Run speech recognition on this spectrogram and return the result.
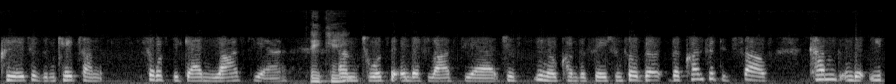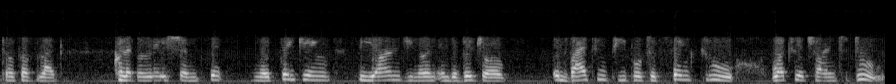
creators in Cape Town sort of began last year. Okay. Um, towards the end of last year, just you know, conversation. So the the concept itself comes in the ethos of like collaboration, th- you know, thinking beyond you know an individual, inviting people to think through what we're trying to do.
